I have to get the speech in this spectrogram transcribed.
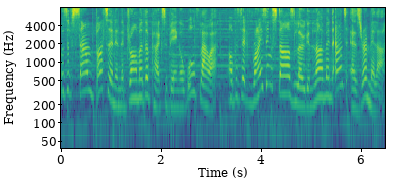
was of Sam Button in the drama The Perks of Being a Wallflower, opposite rising stars Logan Lerman and Ezra Miller.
